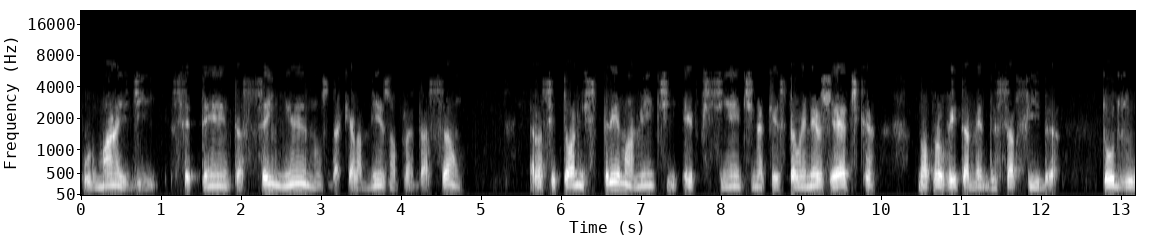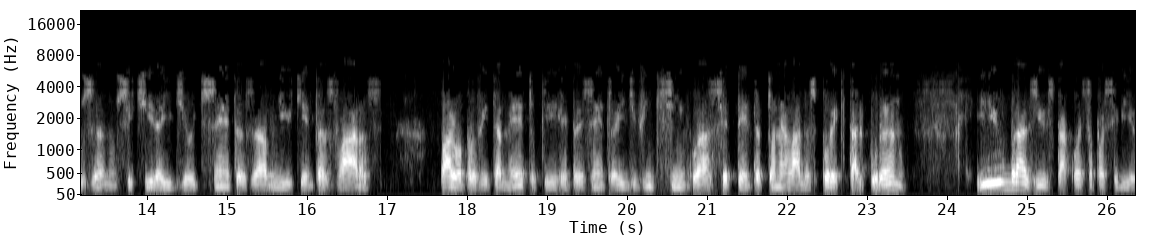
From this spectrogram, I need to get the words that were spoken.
por mais de 70, 100 anos daquela mesma plantação, ela se torna extremamente eficiente na questão energética, no aproveitamento dessa fibra. Todos os anos se tira aí de 800 a 1.500 varas, para o aproveitamento, que representa aí de 25 a 70 toneladas por hectare por ano. E o Brasil está com essa parceria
